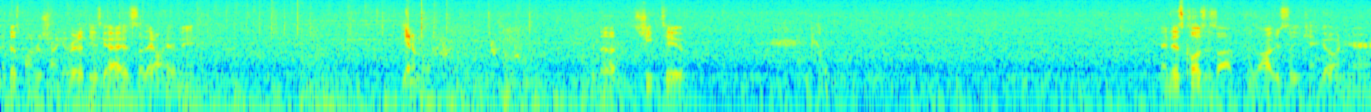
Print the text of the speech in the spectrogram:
At this point, I'm just trying to get rid of these guys so they don't hit me. Get them! Get the sheep too. And this closes up, because obviously you can't go in here.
